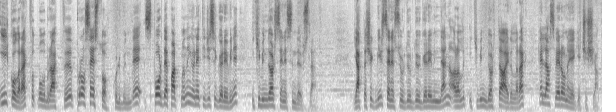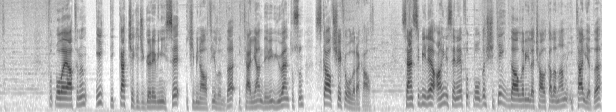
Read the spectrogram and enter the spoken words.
ilk olarak futbolu bıraktığı Prosesto kulübünde spor departmanı yöneticisi görevini 2004 senesinde üstlendi. Yaklaşık bir sene sürdürdüğü görevinden Aralık 2004'te ayrılarak Hellas Verona'ya geçiş yaptı. Futbol hayatının ilk dikkat çekici görevini ise 2006 yılında İtalyan devi Juventus'un scout şefi olarak aldı. Sensibile aynı sene futbolda şike iddialarıyla çalkalanan İtalya'da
